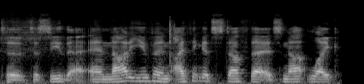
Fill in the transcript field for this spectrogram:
to to see that, and not even. I think it's stuff that it's not like.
